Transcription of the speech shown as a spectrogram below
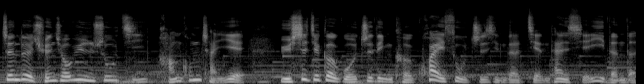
针对全球运输及航空产业，与世界各国制定可快速执行的减碳协议等等。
